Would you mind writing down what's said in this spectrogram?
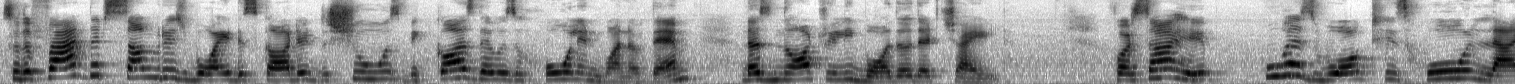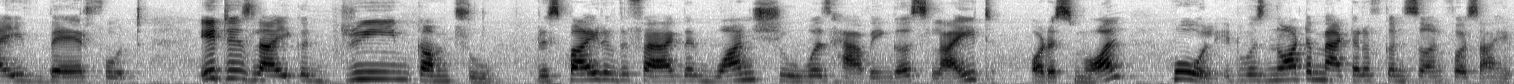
So the fact that some rich boy discarded the shoes because there was a hole in one of them does not really bother that child. For Sahib, who has walked his whole life barefoot, it is like a dream come true, despite of the fact that one shoe was having a slight or a small hole. It was not a matter of concern for Sahib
